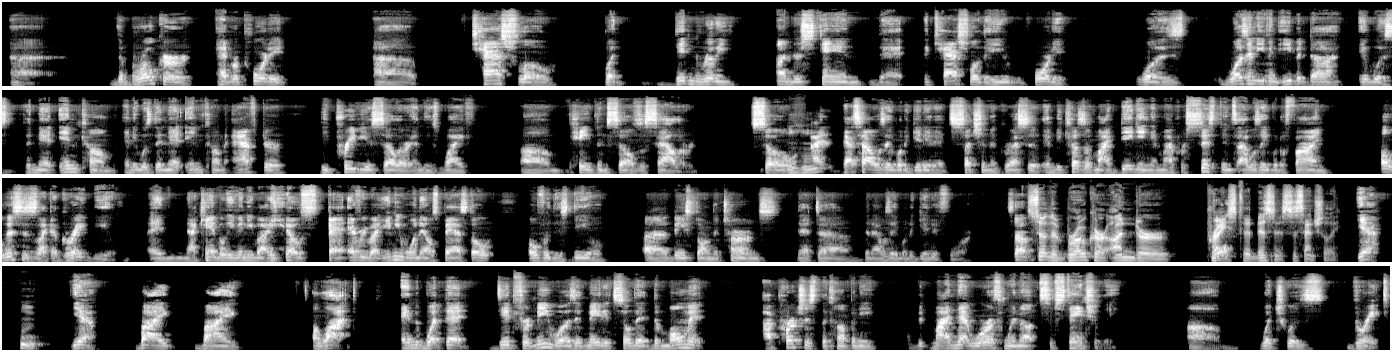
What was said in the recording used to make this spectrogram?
uh, the broker had reported uh, cash flow, but didn't really understand that the cash flow that he reported was wasn't even EBITDA. It was the net income, and it was the net income after the previous seller and his wife um, paid themselves a salary. So mm-hmm. I, that's how I was able to get it at such an aggressive. And because of my digging and my persistence, I was able to find, oh, this is like a great deal. And I can't believe anybody else, everybody, anyone else passed o- over this deal uh, based on the terms that uh, that I was able to get it for. So, so the broker underpriced yeah. the business essentially. Yeah, hmm. yeah, by by a lot. And what that did for me was it made it so that the moment I purchased the company, my net worth went up substantially, um, which was great.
